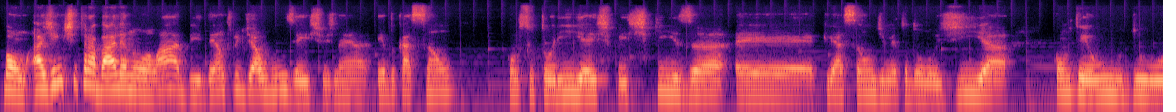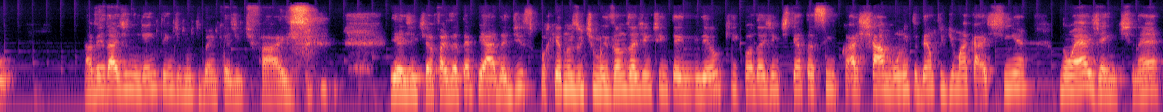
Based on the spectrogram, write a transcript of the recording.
Bom, a gente trabalha no OLAB dentro de alguns eixos, né? Educação, consultorias, pesquisa, é, criação de metodologia, conteúdo. Na verdade, ninguém entende muito bem o que a gente faz. e a gente já faz até piada disso, porque nos últimos anos a gente entendeu que quando a gente tenta se encaixar muito dentro de uma caixinha, não é a gente, né?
